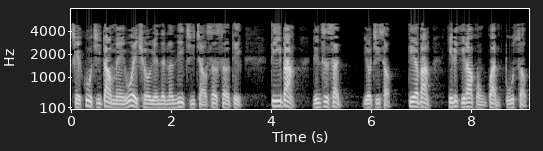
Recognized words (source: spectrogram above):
且顾及到每位球员的能力及角色设定。第一棒林志胜有几手？第二棒吉利吉拉拱冠捕手。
